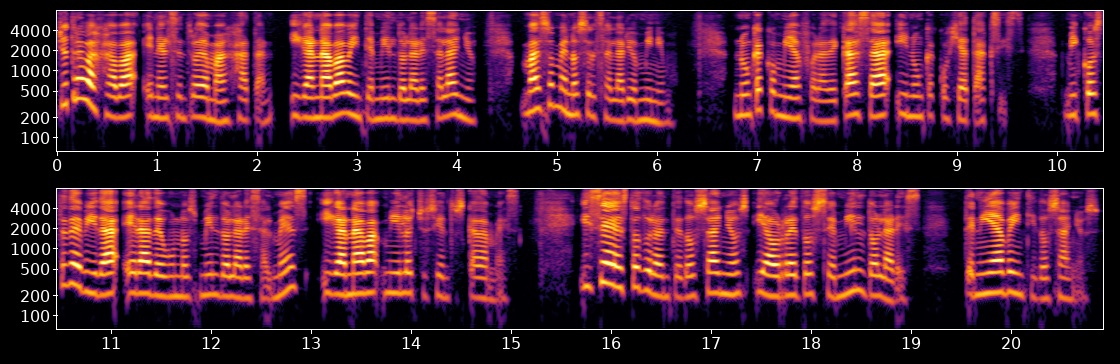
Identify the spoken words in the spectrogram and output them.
Yo trabajaba en el centro de Manhattan y ganaba 20 mil dólares al año, más o menos el salario mínimo. Nunca comía fuera de casa y nunca cogía taxis. Mi coste de vida era de unos mil dólares al mes y ganaba 1.800 cada mes. Hice esto durante dos años y ahorré 12 mil dólares. Tenía 22 años.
